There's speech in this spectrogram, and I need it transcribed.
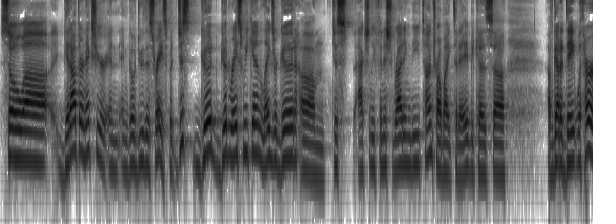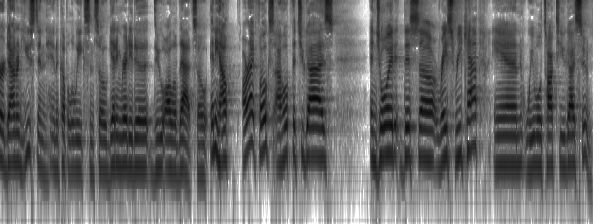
So uh, get out there next year and, and go do this race. But just good, good race weekend. Legs are good. Um, just actually finished riding the time trial bike today because uh, I've got a date with her down in Houston in a couple of weeks. And so getting ready to do all of that. So, anyhow, all right, folks, I hope that you guys enjoyed this uh, race recap. And we will talk to you guys soon.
